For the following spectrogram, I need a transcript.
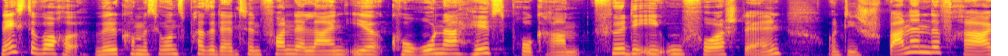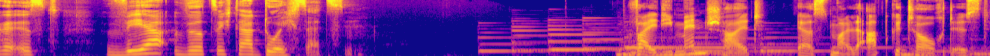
Nächste Woche will Kommissionspräsidentin von der Leyen ihr Corona-Hilfsprogramm für die EU vorstellen. Und die spannende Frage ist, Wer wird sich da durchsetzen? Weil die Menschheit erstmal abgetaucht ist,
